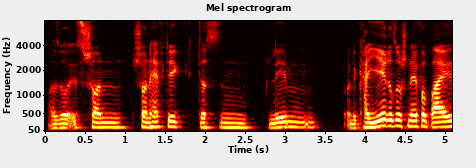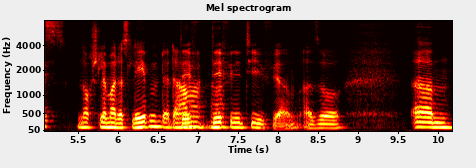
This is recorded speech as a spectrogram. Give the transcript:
Also ist schon, schon heftig, dass ein Leben und eine Karriere so schnell vorbei ist. Noch schlimmer das Leben der Dame. Def ja. Definitiv, ja. Also ähm,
